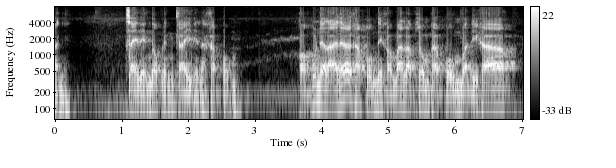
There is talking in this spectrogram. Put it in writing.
อันนี้ ใส่เลนนกเลนไก่นี่แหละครับ ผมขอบคุณหลายๆเด้อครับ ผมที่เข้ามารับชมครับ ผมสวัสดีครับ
